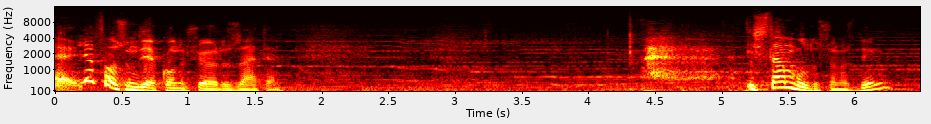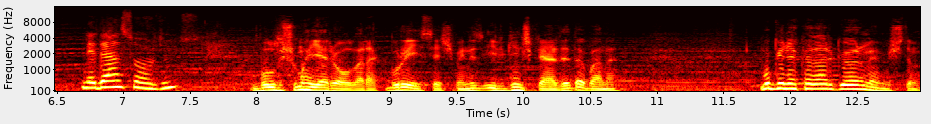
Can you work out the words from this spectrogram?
E, Laf olsun diye konuşuyoruz zaten. İstanbullusunuz değil mi? Neden sordunuz? Buluşma yeri olarak burayı seçmeniz ilginç geldi de bana. Bugüne kadar görmemiştim.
